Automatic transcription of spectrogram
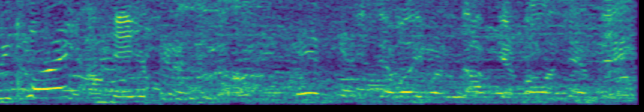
Record. Okay, you're. He said, well, you want to stop and get a bottle of champagne?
